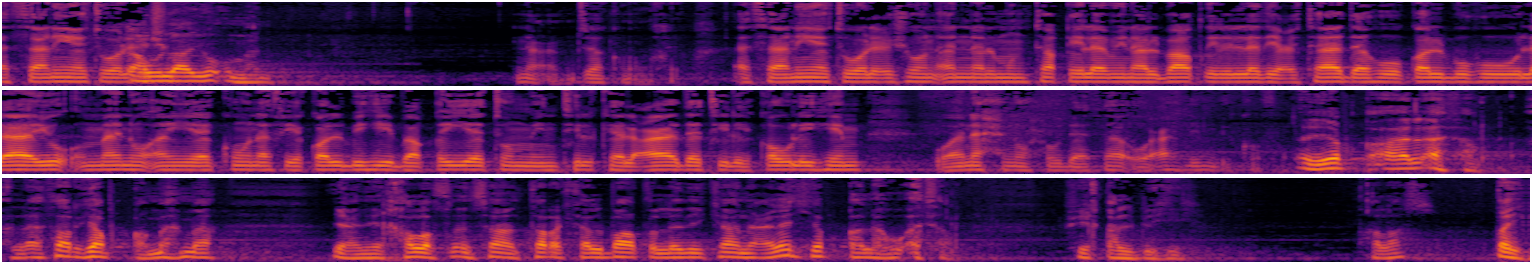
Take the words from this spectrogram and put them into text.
الثانية أو والعشرون. لا يؤمن. نعم جزاكم الله خير. الثانية والعشرون أن المنتقل من الباطل الذي اعتاده قلبه لا يؤمن أن يكون في قلبه بقية من تلك العادة لقولهم ونحن حدثاء عهد بكفر يبقى الأثر. الأثر يبقى مهما يعني خلص الإنسان ترك الباطل الذي كان عليه يبقى له أثر في قلبه. خلاص؟ طيب.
